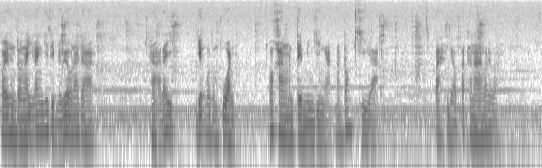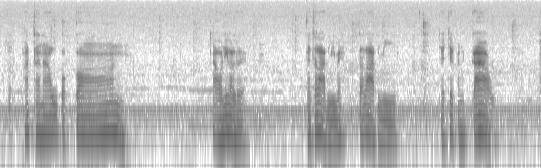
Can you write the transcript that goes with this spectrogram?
กว่าจะถึงตอนนั้นอีกตั้ง 20เลเวลน่าจะหาได้อีกเยอะพอสมควร เพราะคลังมันเต็มจริงๆอะ่ะ มันต้องเขี่ยไปเดี๋ยวพัฒนาก่อนดีกว่า พัฒนาอุปกรณ์ เอาอันนี้ก่อนเลย ในตลาดมีไหม ตลาดมีใช้เจ็ดพันเก้าแพ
